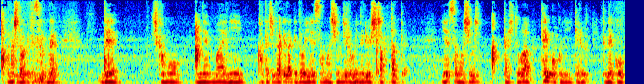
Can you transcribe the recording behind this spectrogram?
話したわけですからね。でしかも2年前に形だけだけどイエス様を信じるお祈りをしちゃったって。イエス様を信じた人は天国に行けるってねこ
